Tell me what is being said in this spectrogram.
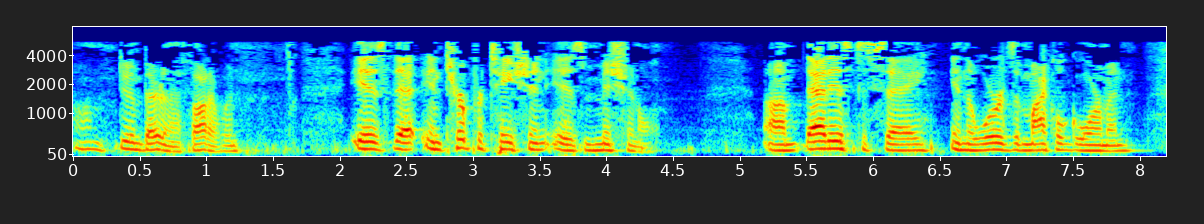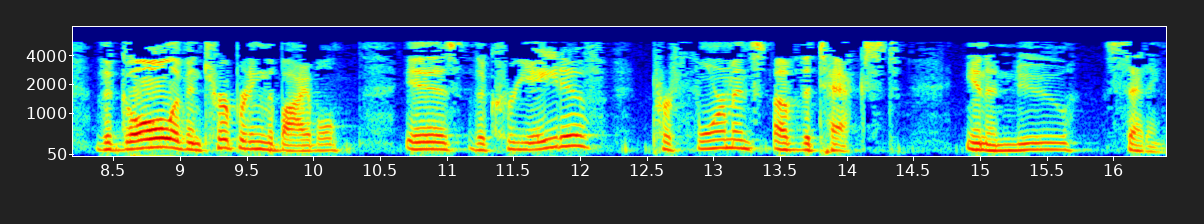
I'm doing better than I thought I would, is that interpretation is missional. Um, that is to say, in the words of Michael Gorman, the goal of interpreting the Bible is the creative performance of the text in a new setting.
